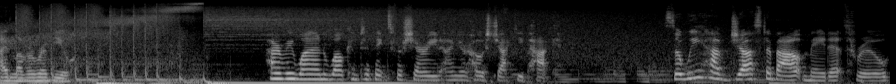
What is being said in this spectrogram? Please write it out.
I'd love a review. Hi, everyone. Welcome to Thanks for Sharing. I'm your host, Jackie Pack. So, we have just about made it through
